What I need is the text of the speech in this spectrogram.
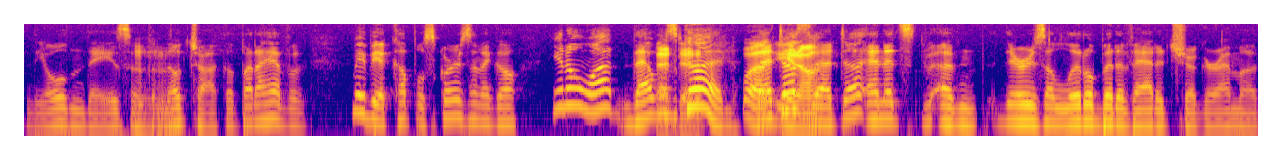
in the olden days of the Mhm. milk chocolate. But I have a, maybe a couple squares, and I go, you know what, that, That was good. Well, that does know- that, does, and it's um, there's a little bit of added sugar. I'm a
